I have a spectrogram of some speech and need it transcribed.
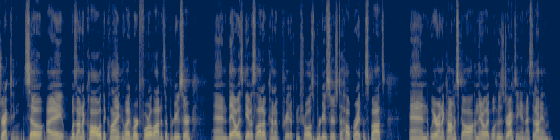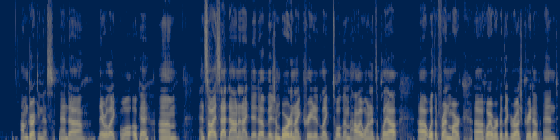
directing. So I was on a call with a client who I'd worked for a lot as a producer. And they always gave us a lot of kind of creative control as producers to help write the spots. And we were on a conference call, and they were like, well, who's directing it? And I said, I am. I'm directing this. And uh, they were like, well, okay. Um, and so I sat down and I did a vision board and I created, like, told them how I wanted it to play out uh, with a friend, Mark, uh, who I work with at Garage Creative. And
